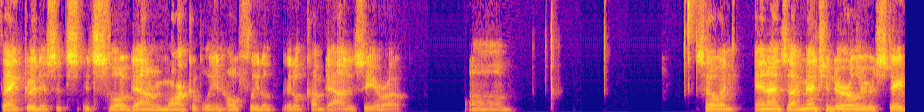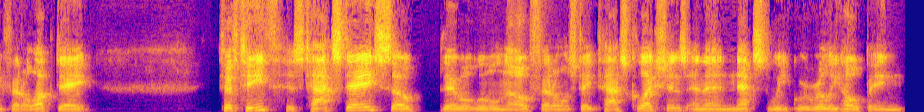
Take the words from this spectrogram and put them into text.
thank goodness it's, it's slowed down remarkably and hopefully it'll, it'll come down to zero. Um, so, and, and as I mentioned earlier, state and federal update, 15th is tax day. So they will, we will know federal and state tax collections. And then next week, we're really hoping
